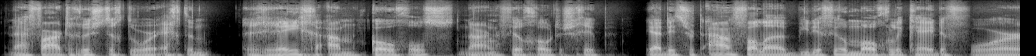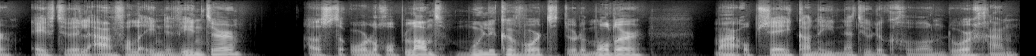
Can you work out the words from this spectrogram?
En hij vaart rustig door echt een regen aan kogels naar een veel groter schip. Ja, dit soort aanvallen bieden veel mogelijkheden voor eventuele aanvallen in de winter. Als de oorlog op land moeilijker wordt door de modder maar op zee kan hij natuurlijk gewoon doorgaan.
